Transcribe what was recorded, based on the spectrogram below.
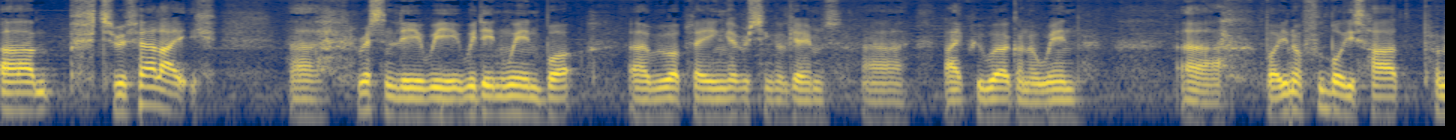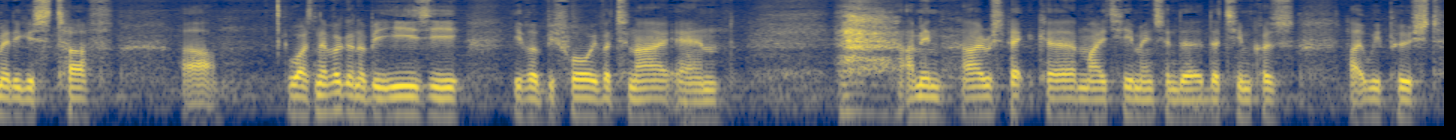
Um, to be fair, like uh, recently we, we didn't win, but uh, we were playing every single game uh, like we were going to win. Uh, but you know, football is hard. Premier League is tough. Uh, it was never going to be easy, either before, either tonight. And I mean, I respect uh, my teammates and the, the team because like we pushed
